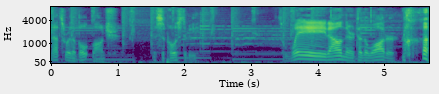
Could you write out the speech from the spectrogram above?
That's where the boat launch is supposed to be. It's way down there to the water.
